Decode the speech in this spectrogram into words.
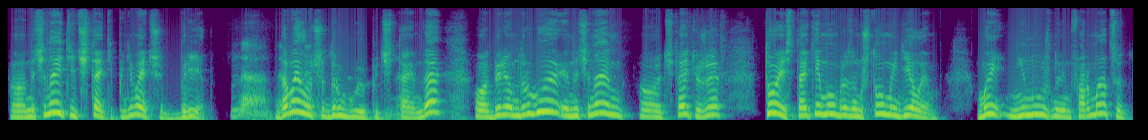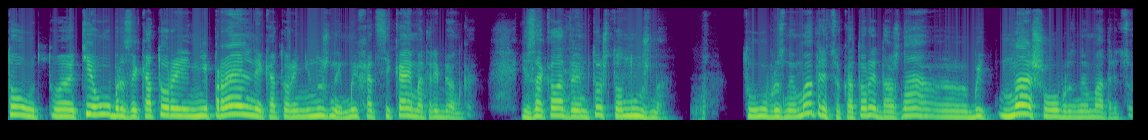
э, начинаете читать и понимаете, что это бред. Да. да, Давай да. лучше другую почитаем, да? Вот, берем другую и начинаем э, читать уже. То есть, таким образом, что мы делаем? Мы ненужную информацию, то, э, те образы, которые неправильные, которые не нужны, мы их отсекаем от ребенка и закладываем то, что нужно. Ту образную матрицу, которая должна э, быть нашу образную матрицу.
